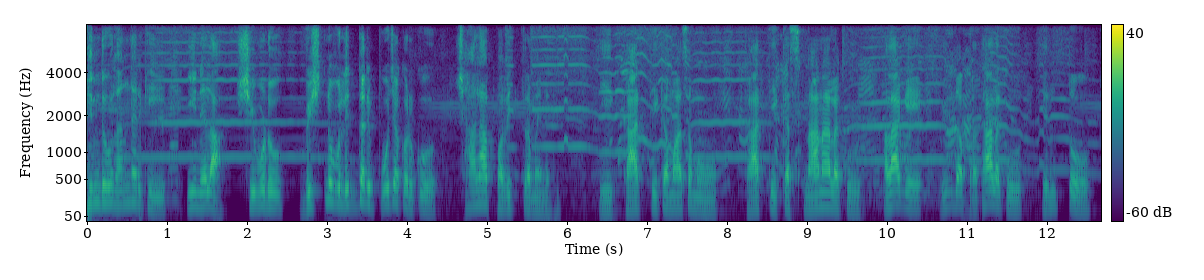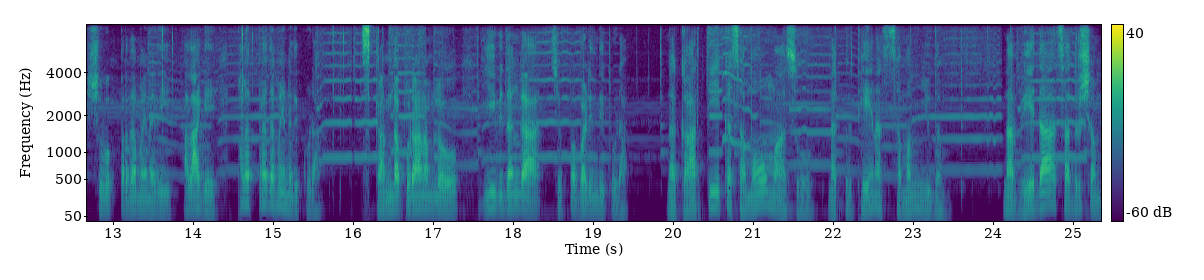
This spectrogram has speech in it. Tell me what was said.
హిందువులందరికీ ఈ నెల శివుడు విష్ణువులిద్దరి పూజ కొరకు చాలా పవిత్రమైనది. ఈ కార్తీక మాసము కార్తీక స్నానాలకు అలాగే వివిధ వ్రతాలకు ఎంతో శుభప్రదమైనది అలాగే ఫలప్రదమైనది కూడా. స్కంద పురాణంలో ఈ విధంగా చెప్పబడింది కూడా. నా కార్తీక సమో మాసో నా కృతేన సమం యుగం నా వేదా సదృశం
